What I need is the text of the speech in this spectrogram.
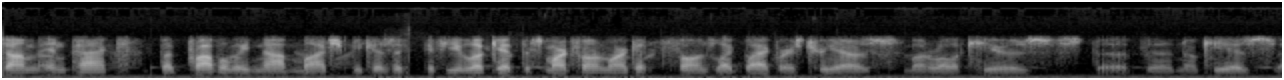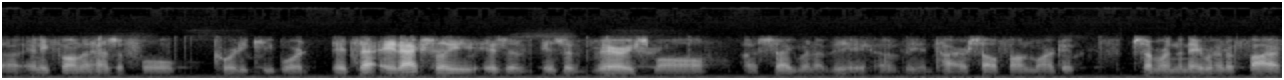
some impact, but probably not much because if, if you look at the smartphone market, phones like BlackBerry's Treos, Motorola Qs, the, the Nokia's, uh, any phone that has a full QWERTY keyboard, it's a, it actually is a is a very small uh, segment of the of the entire cell phone market somewhere in the neighborhood of five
